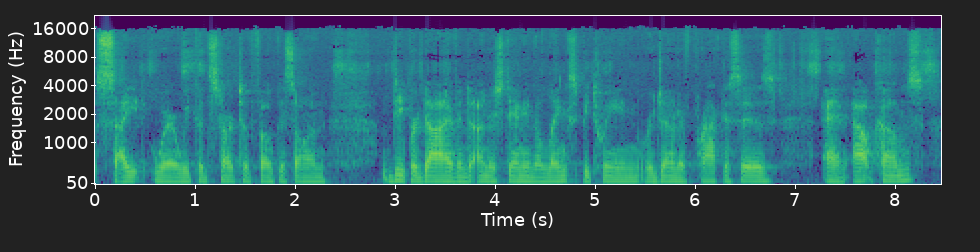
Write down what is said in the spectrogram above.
site where we could start to focus on deeper dive into understanding the links between regenerative practices and outcomes,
